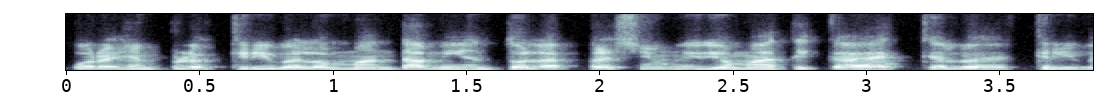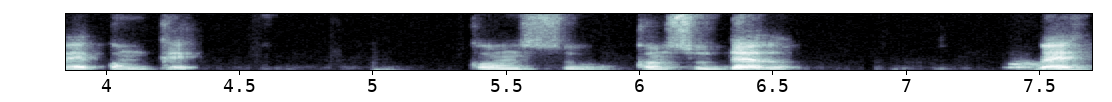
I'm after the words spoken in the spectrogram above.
por ejemplo, escribe los mandamientos, la expresión idiomática es que los escribe con qué? Con, su, con sus dedos. ¿Ves?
